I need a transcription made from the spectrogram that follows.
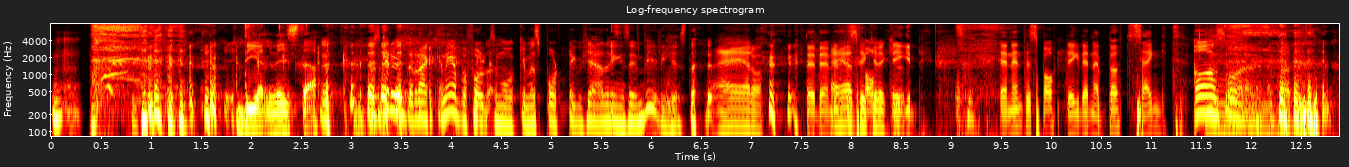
Delvis det. Nu ska du inte racka ner på folk som åker med sportig fjädring i sin bil, Christer. Nej då. Den är Nej, inte det sportig. Den är inte sportig, den är böttsänkt. Ja, så är det.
